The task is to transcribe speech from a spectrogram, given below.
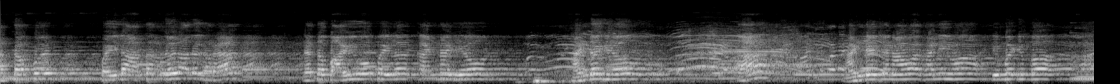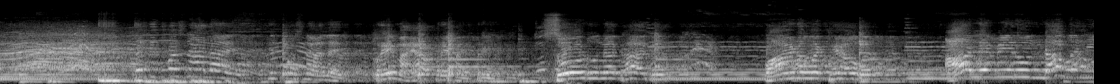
आता पण पहिलं आता नळ आलं घरात नाही तर बावी हो पहिलं काढणं घेऊन अंड घेऊ. हा? अंड्याच्या नावाखाली वा टिंबा टिंबा. तर तिथपासून आलाय. तिथपासून आलाय. प्रेम आहे हा प्रेम आहे प्रेम आहे. सोडून घाग पाणवठ्यावर आले मी रुंदावनी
